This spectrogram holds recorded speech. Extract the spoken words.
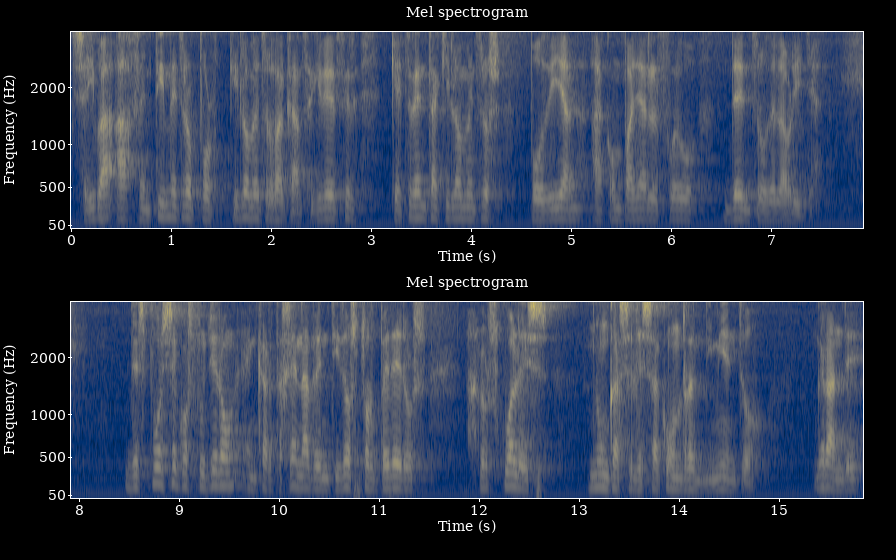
se iba a centímetro por kilómetro de alcance. Quiere decir que 30 kilómetros podían acompañar el fuego dentro de la orilla. Después se construyeron en Cartagena 22 torpederos, a los cuales nunca se les sacó un rendimiento grande,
